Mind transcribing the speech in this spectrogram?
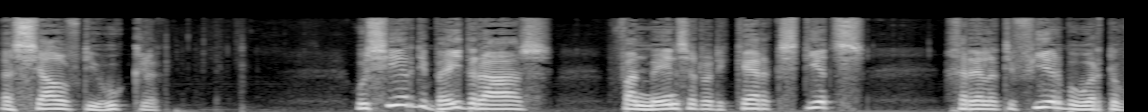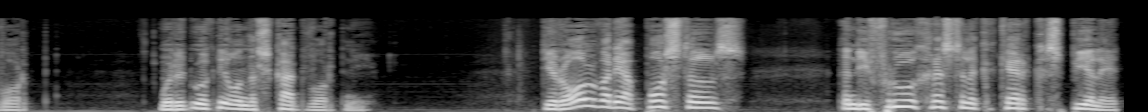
is self die hoekklip. Hoe seer die bydraes van mense tot die kerk steeds gerelativeer behoort te word, moet dit ook nie onderskat word nie. Die rol wat die apostels in die vroeë Christelike kerk gespeel het,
